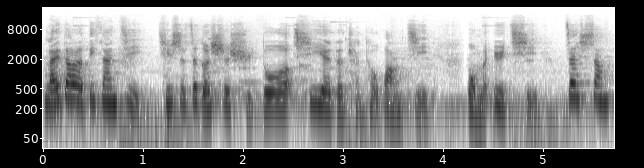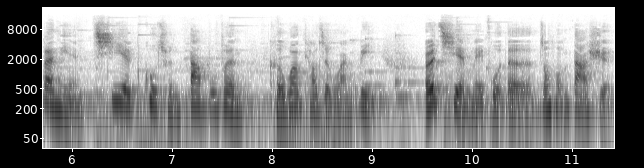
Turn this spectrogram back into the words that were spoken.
来到了第三季，其实这个是许多企业的传统旺季。我们预期在上半年，企业库存大部分渴望调整完毕，而且美国的总统大选，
